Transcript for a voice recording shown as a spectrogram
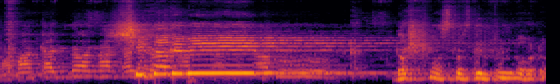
বাবা কান্দ না কান্দ। সীতা দেবী দশ দিন পূর্ণ হলো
